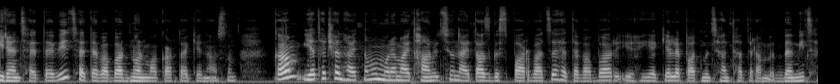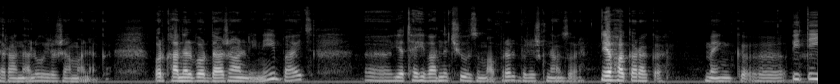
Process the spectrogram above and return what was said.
իրենց հետևից, հետեւաբար նոր մակարդակ են անցնում, կամ եթե չեն հայտնվում, ուրեմն այդ հանրությունը, այդ ազգը սպառված է, հետեւաբար եկել է պատմության թատրամբեմից հեռանալու իր ժամանակը։ Որքան էլ որ դաժան լինի, բայց եթե հիվանդը չի ուզում ապրել բժիշկն անզոր է։ Եվ հակառակը մենք պիտի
